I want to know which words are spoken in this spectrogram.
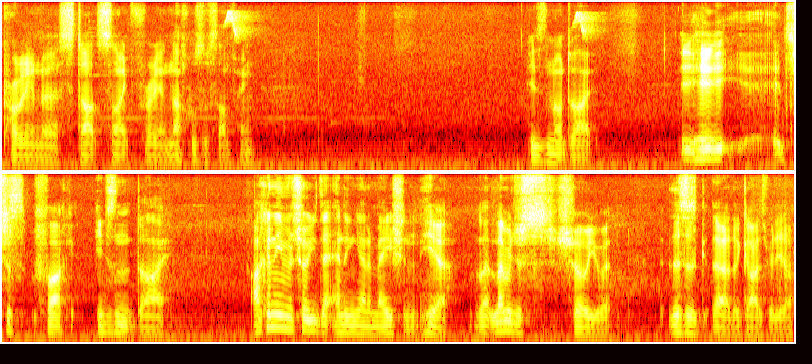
Probably gonna start Sonic 3 and Knuckles or something. He does not die. He, he, it's just fuck. He doesn't die. I can even show you the ending animation here. Let, let me just show you it. This is uh, the guy's video.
